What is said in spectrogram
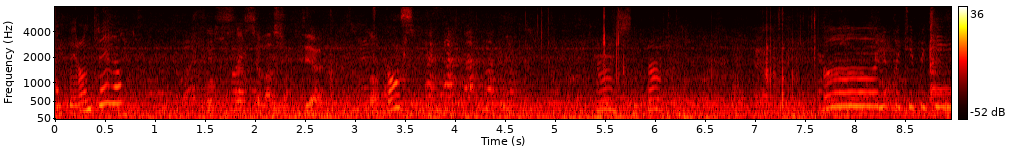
On peut rentrer, non? Je pense que ça, c'est la sortie. hein. Tu penses? Ah, je sais pas. Oh, le petit petit.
